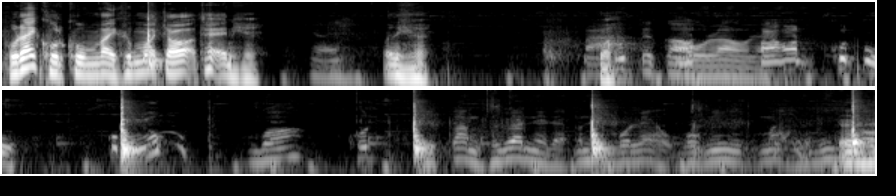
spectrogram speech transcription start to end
ผู้ได้ขุดคุมไว้คือหมอเจาะแท้นี่ไงอันนี้ฮะ ปลาว่ะคุดแตะเก่าเราแหปลาละออดขุดปลูกกุบยุ่งบ่คุดติดตั้งเพื่อนนี่แหละมันบ่แล้วบ่มีไม่มีตอก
